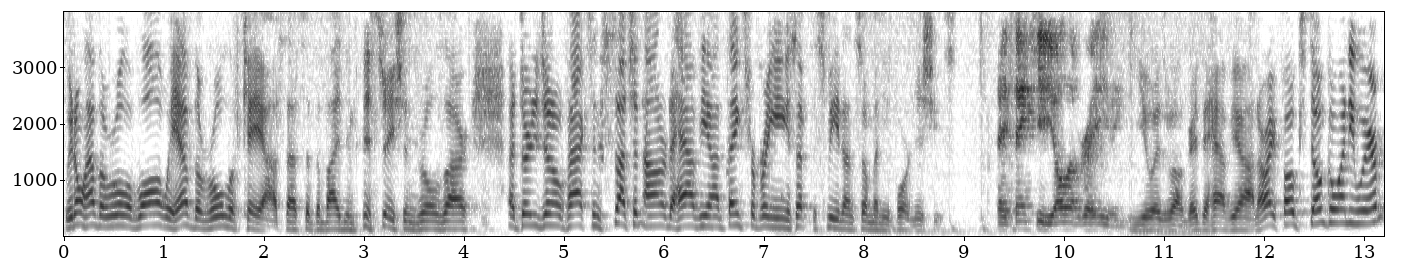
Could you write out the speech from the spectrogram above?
we don't have the rule of law, we have the rule of chaos. That's what the Biden administration's rules are. Attorney General Paxton, such an honor to have you on. Thanks for bringing us up to speed on so many important issues. Hey, thank you. Y'all have a great evening. You as well. Great to have you on. All right, folks, don't go anywhere.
